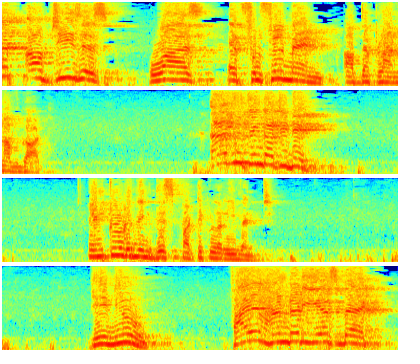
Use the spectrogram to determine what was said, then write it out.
Step of Jesus was a fulfillment of the plan of God. Everything that he did, including this particular event. He knew 500 years back,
